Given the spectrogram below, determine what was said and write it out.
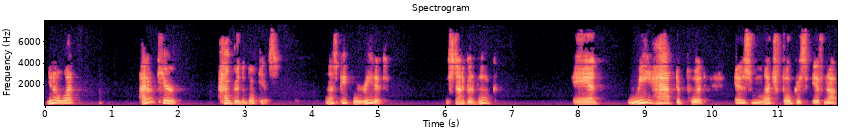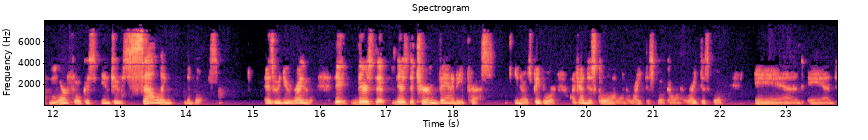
you know what? I don't care how good the book is. Unless people read it it's not a good book. And we have to put as much focus, if not more focus, into selling the books as we do writing. There's the there's the term vanity press. You know, it's people who are I've had this goal. I want to write this book. I want to write this book, and and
